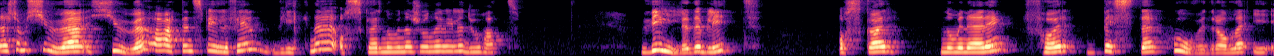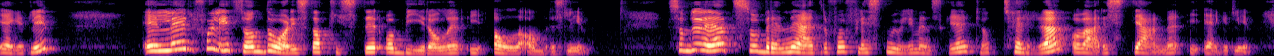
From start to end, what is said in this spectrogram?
Dersom 2020 har vært en spillefilm, hvilke Oscar-nominasjoner ville du hatt? Ville det blitt Oscar-nominering for beste hovedrolle i eget liv? Eller for litt sånn dårlige statister og biroller i alle andres liv? Som du vet, så brenner jeg etter å få flest mulig mennesker til å tørre å være stjerne i eget liv.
